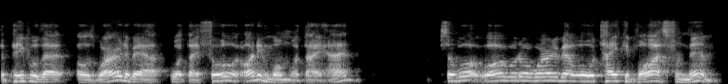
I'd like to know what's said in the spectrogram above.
the people that I was worried about, what they thought. I didn't want what they had. So what, why would I worry about or take advice from them?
